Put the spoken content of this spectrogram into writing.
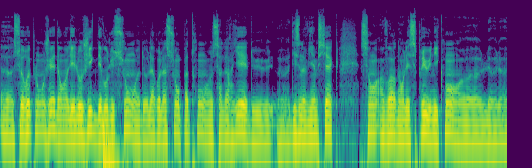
euh, se replonger dans les logiques d'évolution euh, de la relation patron-salarié du XIXe siècle sans avoir dans l'esprit uniquement le,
